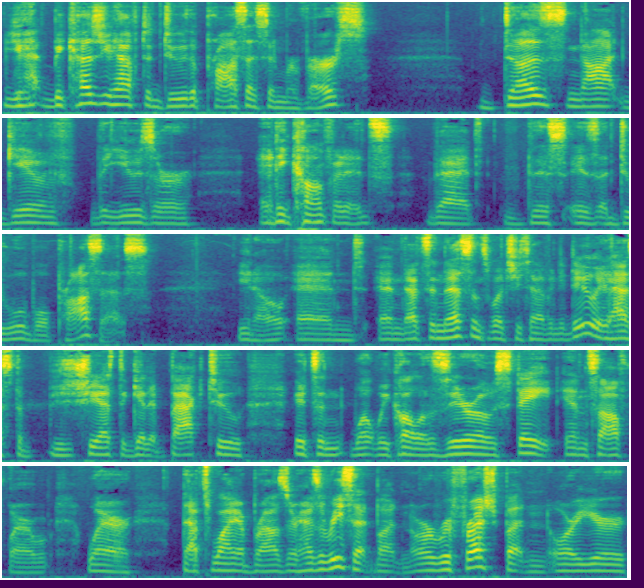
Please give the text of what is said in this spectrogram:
You ha- because you have to do the process in reverse does not give the user any confidence that this is a doable process you know and and that's in essence what she's having to do it has to she has to get it back to it's in what we call a zero state in software where that's why a browser has a reset button or a refresh button or you're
